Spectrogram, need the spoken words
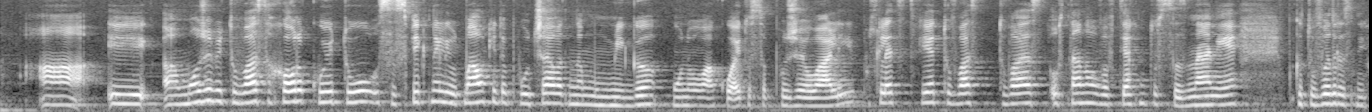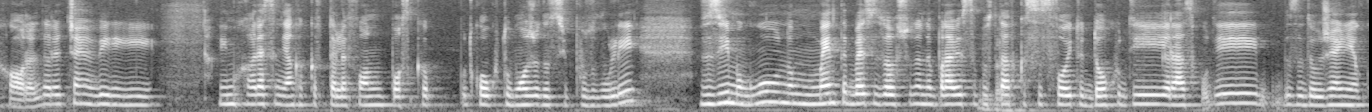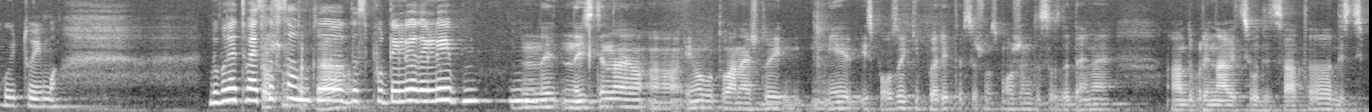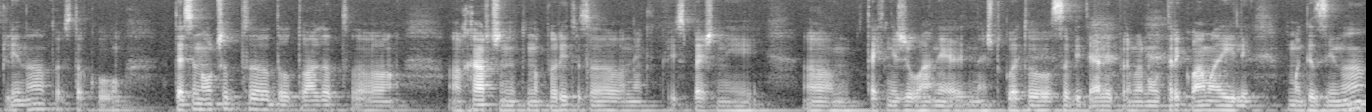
А, и а, може би това са хора, които са свикнали от малки да получават на мумига онова, което са пожелали. Последствие това, това е останало в тяхното съзнание като възрастни хора. Да речем, види им хареса някакъв телефон по-скъп, отколкото може да си позволи. Взима го на момента без изобщо да направи съпоставка да. със своите доходи, разходи, задължения, които има. Добре, това исках само да, да споделя дали... На, наистина а, има го това нещо и ние, използвайки парите, всъщност можем да създадем а, добри навици от децата, дисциплина, т.е. ако те се научат а, да отлагат а, харченето на парите за някакви спешни техни желания, нещо, което са видяли примерно от реклама или магазина.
